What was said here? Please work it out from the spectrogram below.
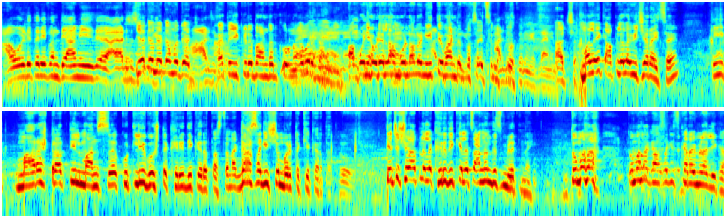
आवडली तरी पण ते आम्ही एकामेकामध्ये. हा, नाही तर इकडे भांडण करू नका बरं नाही, नाही, का आपण एवढे लांबून आलो आणि इथे भांडण बसायचं Adjust नको करून घेतलं आम्ही. अच्छा मला एक आपल्याला विचारायचं आहे की महाराष्ट्रातील माणसं कुठलीही गोष्ट खरेदी करत असताना घासाघी शंभर टक्के करतात त्याच्याशिवाय आपल्याला खरेदी केल्याचा आनंदच मिळत नाही तुम्हाला तुम्हाला घासाघीच करायला मिळाली का?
